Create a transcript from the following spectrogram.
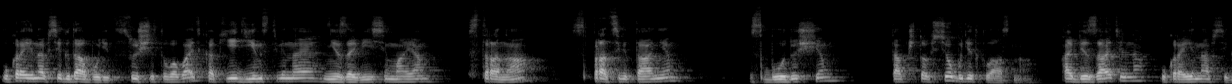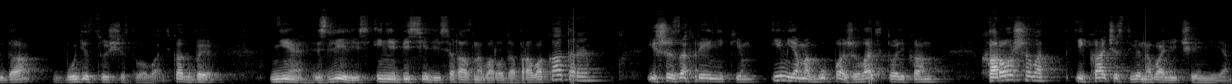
Украина всегда будет существовать как единственная независимая страна с процветанием, с будущим. Так что все будет классно. Обязательно Украина всегда будет существовать. Как бы не злились и не бесились разного рода провокаторы и шизофреники, им я могу пожелать только хорошего и качественного лечения.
